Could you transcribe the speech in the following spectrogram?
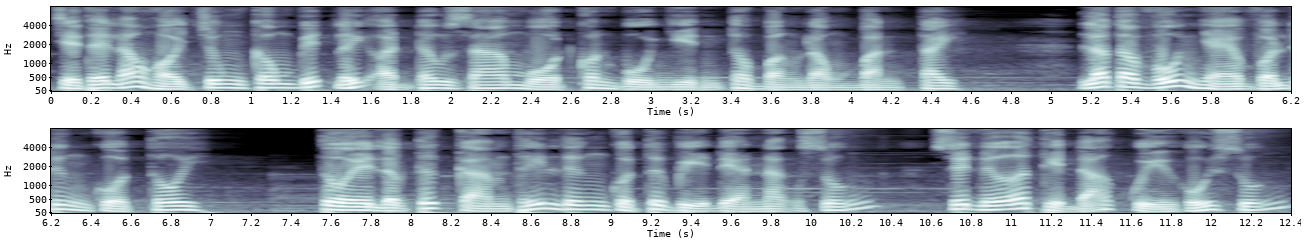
Chỉ thấy lão hỏi chung không biết lấy ở đâu ra một con bù nhìn to bằng lòng bàn tay. Lão ta vỗ nhẹ vào lưng của tôi. Tôi lập tức cảm thấy lưng của tôi bị đè nặng xuống. Suýt nữa thì đã quỳ gối xuống.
